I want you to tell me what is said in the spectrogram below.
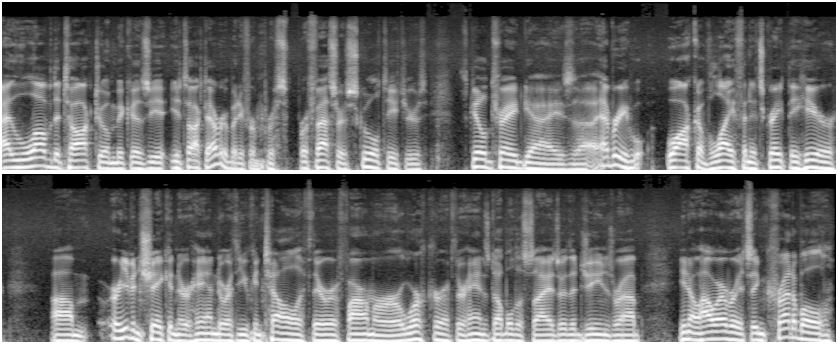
I love to talk to them because you, you talk to everybody from professors, school teachers, skilled trade guys, uh, every walk of life, and it's great to hear. Um, or even shaking their hand, Dorothy, you can tell if they're a farmer or a worker, if their hand's double the size, or the jeans, Rob. You know, however, it's incredible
